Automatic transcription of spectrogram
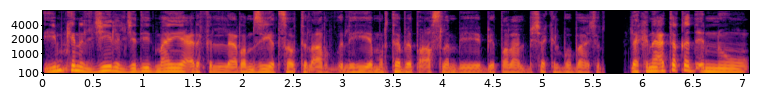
يمكن الجيل الجديد ما يعرف رمزية صوت الأرض اللي هي مرتبطة أصلا بطلال بشكل مباشر. لكن أعتقد إنه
